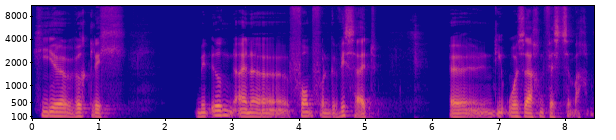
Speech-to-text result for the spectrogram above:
hier wirklich mit irgendeiner Form von Gewissheit äh, die Ursachen festzumachen.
